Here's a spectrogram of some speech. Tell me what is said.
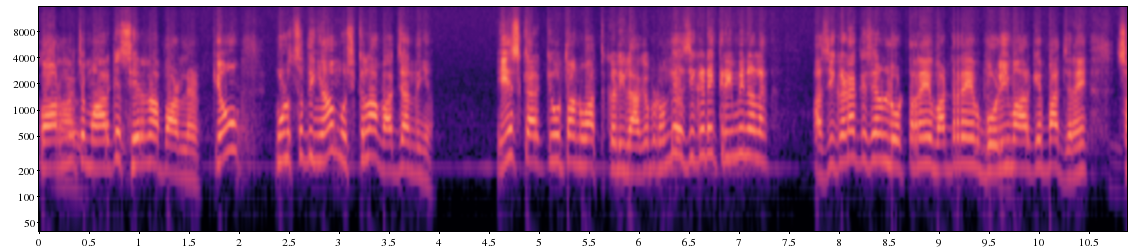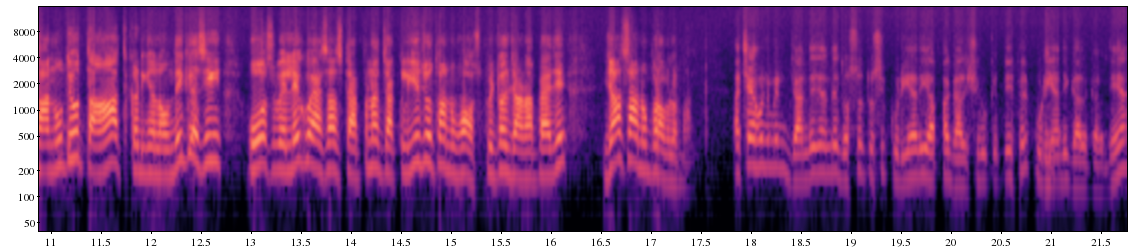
ਕਾਰਨਰ 'ਚ ਮਾਰ ਕੇ ਸਿਰ ਨਾ ਪਾੜ ਲੈਣ। ਕਿਉਂ? ਪੁਲਿਸ ਦੀਆਂ ਮੁਸ਼ਕਲਾਂ ਵੱਧ ਜਾਂਦੀਆਂ। ਇਸ ਕਰਕੇ ਉਹ ਤੁਹਾਨੂੰ ਹੱਥ ਕੜੀ ਲਾ ਕੇ ਬਿਠਾਉਂਦੇ। ਅਸੀਂ ਕਿਹੜੇ ਕ੍ਰਿਮੀਨਲ ਐ ਅਸੀਂ ਕਿਹੜਾ ਕਿਸੇ ਨੂੰ ਲੁੱਟ ਰਹੇ ਵੱਢ ਰਹੇ ਗੋਲੀ ਮਾਰ ਕੇ ਭੱਜ ਰਹੇ ਸਾਨੂੰ ਤੇ ਉਹ ਤਾਂ ਹੱਥ ਕੜੀਆਂ ਲਾਉਂਦੇ ਕਿ ਅਸੀਂ ਉਸ ਵੇਲੇ ਕੋਈ ਐਸਾ ਸਟੈਪ ਨਾ ਚੱਕ ਲਈਏ ਜੋ ਤੁਹਾਨੂੰ ਹਸਪੀਟਲ ਜਾਣਾ ਪੈ ਜੇ ਜਾਂ ਸਾਨੂੰ ਪ੍ਰੋਬਲਮ ਆ ਅੱਛਾ ਹੁਣ ਮੈਨੂੰ ਜਾਂਦੇ ਜਾਂਦੇ ਦੋਸਤੋ ਤੁਸੀਂ ਕੁੜੀਆਂ ਦੀ ਆਪਾਂ ਗੱਲ ਸ਼ੁਰੂ ਕੀਤੀ ਫਿਰ ਕੁੜੀਆਂ ਦੀ ਗੱਲ ਕਰਦੇ ਹਾਂ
